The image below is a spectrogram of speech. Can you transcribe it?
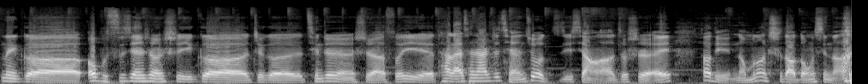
那个欧普斯先生是一个这个清真人士，所以他来参加之前就自己想了，就是哎，到底能不能吃到东西呢？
